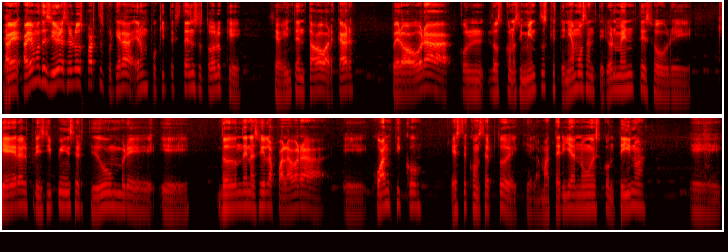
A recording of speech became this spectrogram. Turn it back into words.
De- Habe- habíamos decidido hacer dos partes porque era, era un poquito extenso todo lo que se había intentado abarcar. Pero ahora, con los conocimientos que teníamos anteriormente sobre qué era el principio de incertidumbre, eh, de dónde nació la palabra eh, cuántico, este concepto de que la materia no es continua, eh,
